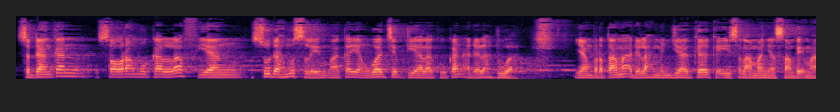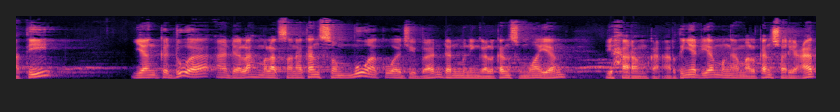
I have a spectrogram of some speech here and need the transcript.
Sedangkan seorang mukallaf yang sudah muslim, maka yang wajib dia lakukan adalah dua. Yang pertama adalah menjaga keislamannya sampai mati. Yang kedua adalah melaksanakan semua kewajiban dan meninggalkan semua yang diharamkan. Artinya dia mengamalkan syariat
